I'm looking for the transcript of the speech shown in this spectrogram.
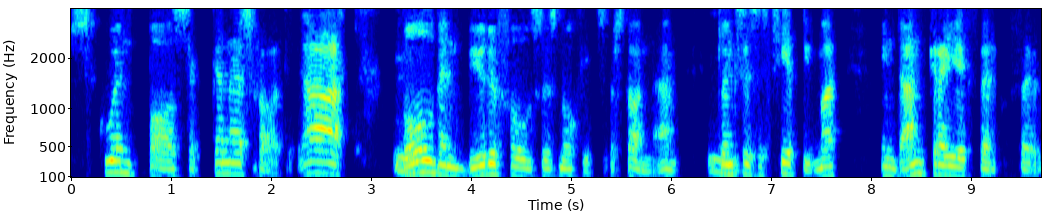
skoonpa se kinders gehad. Ja, Mm. bold and beautiful soos nog iets, verstaan? Um Mm. klink soos 'n seepie, maar en dan kry jy vir vir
